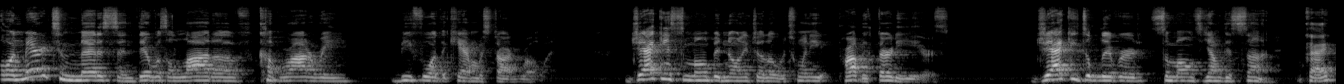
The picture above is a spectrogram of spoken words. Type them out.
on Married to Medicine, there was a lot of camaraderie before the camera started rolling. Jackie and Simone been knowing each other over 20, probably 30 years. Jackie delivered Simone's youngest son. Okay.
